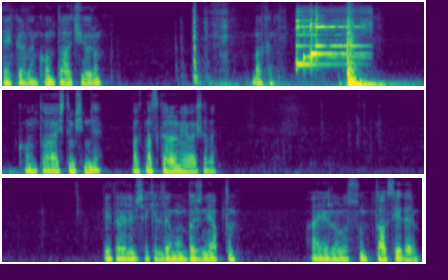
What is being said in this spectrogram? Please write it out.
Tekrardan kontağı açıyorum. Bakın. Kontağı açtım şimdi. Bak nasıl kararmaya başladı. Detaylı bir şekilde montajını yaptım. Hayırlı olsun. Tavsiye ederim.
